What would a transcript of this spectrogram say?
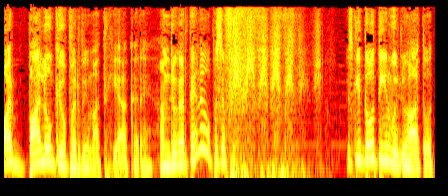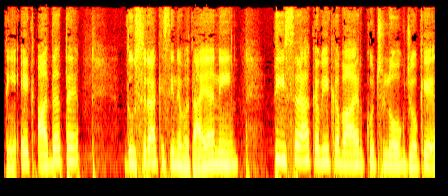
और बालों के ऊपर भी मत किया करें। हम जो करते हैं ना ऊपर से इसकी दो तीन वजूहत होती हैं। एक आदत है दूसरा किसी ने बताया नहीं। तीसरा कभी कभार कुछ लोग जो कि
